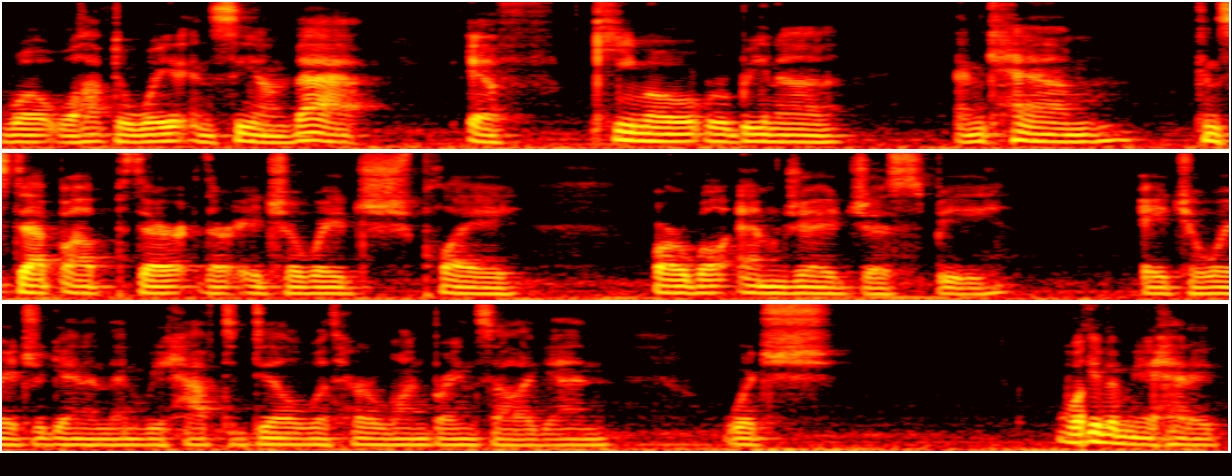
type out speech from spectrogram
we'll, we'll have to wait and see on that if Kimo, Rubina, and Cam can step up their, their HOH play, or will MJ just be HOH again and then we have to deal with her one brain cell again, which was giving me a headache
